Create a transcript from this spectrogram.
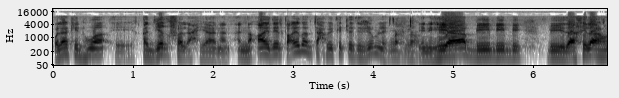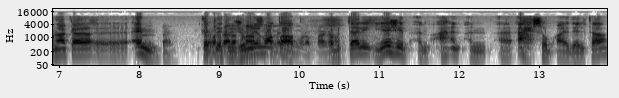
ولكن هو إيه، قد يغفل أحيانا أن I delta أيضا تحوي كتلة الجملة نعم. نعم. يعني هي بداخلها هناك m آه، نعم. كتلة الجملة المعطاة وبالتالي يجب أن أن أحسب I delta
